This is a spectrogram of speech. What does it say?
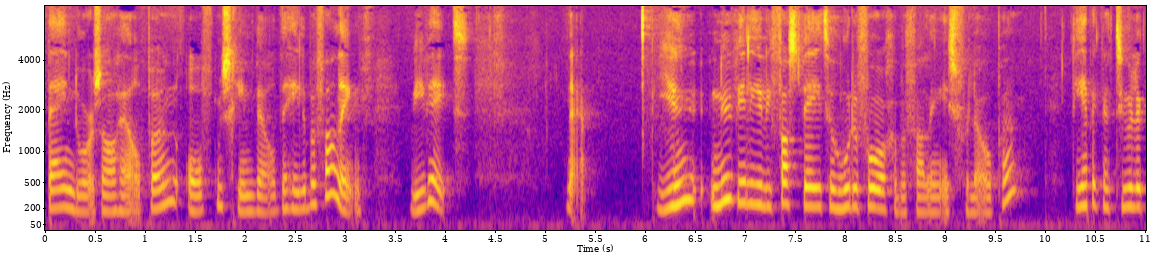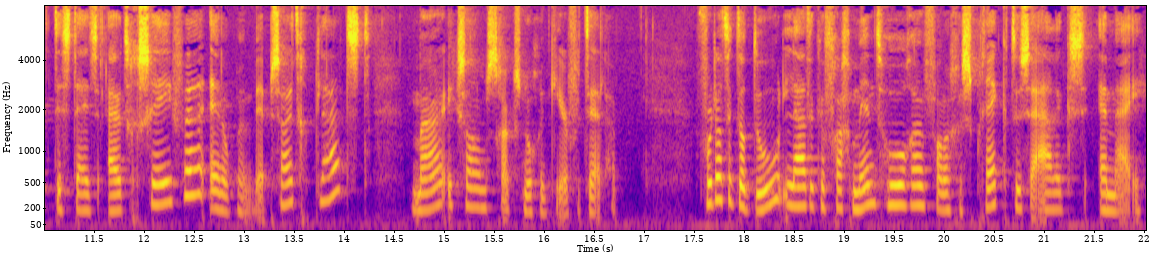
pijn door zal helpen, of misschien wel de hele bevalling. Wie weet. Nou, nu, nu willen jullie vast weten hoe de vorige bevalling is verlopen. Die heb ik natuurlijk destijds uitgeschreven en op mijn website geplaatst, maar ik zal hem straks nog een keer vertellen. Voordat ik dat doe, laat ik een fragment horen van een gesprek tussen Alex en mij.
